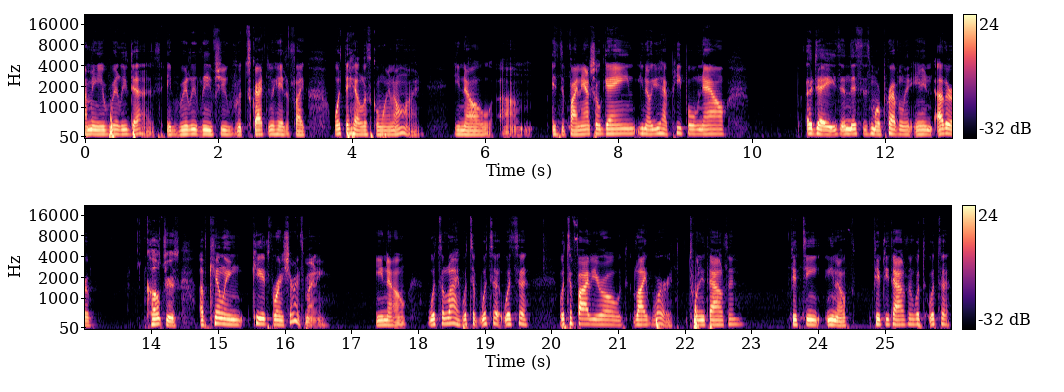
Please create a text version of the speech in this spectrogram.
I mean, it really does. It really leaves you with scratching your head. It's like, what the hell is going on? You know, um, is the financial gain? You know, you have people now days, and this is more prevalent in other cultures of killing kids for insurance money. You know, what's a life? What's a what's a what's a what's a five year old life worth? Twenty thousand, fifteen. You know, fifty thousand. What's what's a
